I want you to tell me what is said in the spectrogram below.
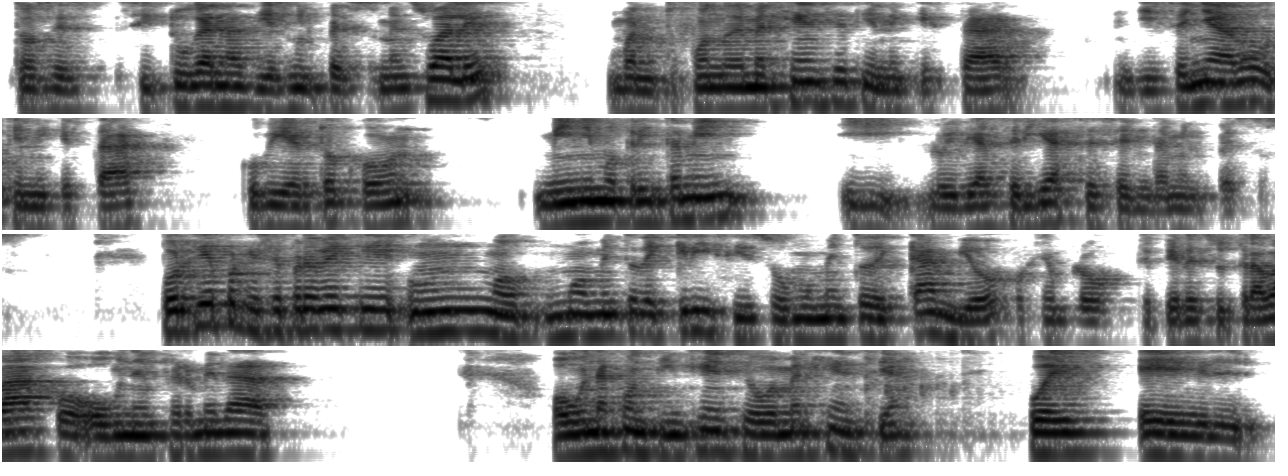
Entonces, si tú ganas 10 mil pesos mensuales, bueno, tu fondo de emergencia tiene que estar diseñado o tiene que estar cubierto con mínimo 30 mil y lo ideal sería 60 mil pesos. ¿Por qué? Porque se prevé que un, momento de crisis o un momento de cambio, por ejemplo, que pierdes su trabajo o una enfermedad o una contingencia o emergencia, pues el,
